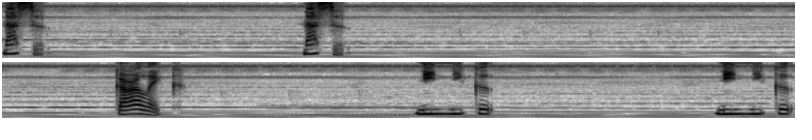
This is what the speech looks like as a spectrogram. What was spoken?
ナスナス garlic ニンニク。ニンニク。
